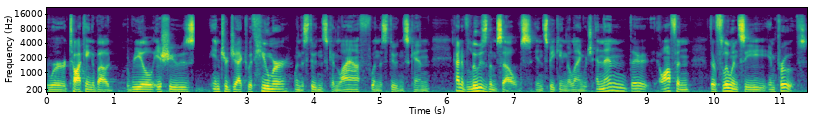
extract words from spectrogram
We're talking about real issues, interject with humor when the students can laugh, when the students can kind of lose themselves in speaking the language. And then often their fluency improves.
